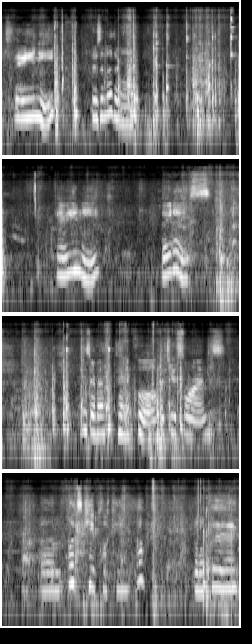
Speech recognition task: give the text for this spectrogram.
It's very unique. There's another one. Very unique. Very nice. These are both kind of cool, the two swans. Um, let's keep looking. Oh, little pig.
